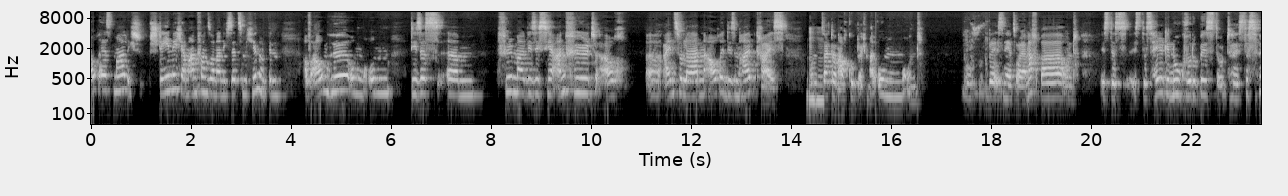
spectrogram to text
auch erstmal, ich stehe nicht am Anfang, sondern ich setze mich hin und bin auf Augenhöhe, um, um dieses ähm, Fühl mal, wie sich's hier anfühlt, auch äh, einzuladen, auch in diesem Halbkreis. Und mhm. sagt dann auch, guckt euch mal um und wer ist denn jetzt euer Nachbar und ist das, ist das hell genug, wo du bist? Und ist das,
